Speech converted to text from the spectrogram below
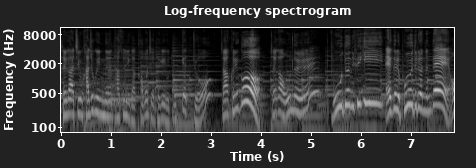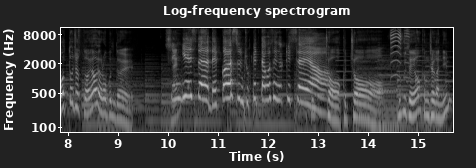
제가 지금 가지고 있는 다순이가 값어치가 되게 높겠죠 자 그리고 제가 오늘 모든 희귀 egg를 보여드렸는데 어떠셨어요 여러분들 신기했어요. 내 거였으면 좋겠다고 생각했어요. 그쵸 그쵸 누구세요 경찰관님?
